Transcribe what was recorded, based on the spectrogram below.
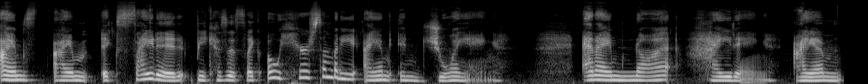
I'm I'm excited because it's like, oh, here's somebody I am enjoying and I'm not hiding. I am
